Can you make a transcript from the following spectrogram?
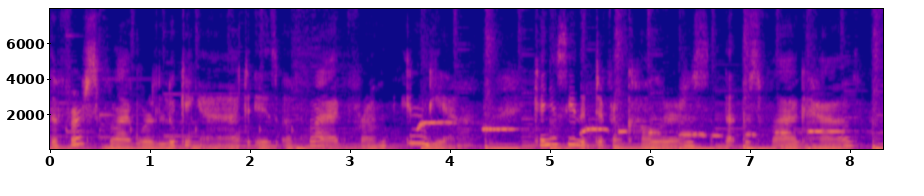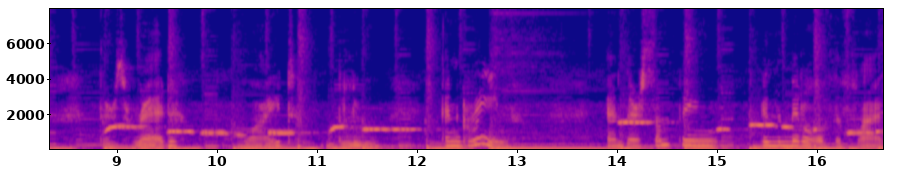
The first flag we're looking at is a flag from India. Can you see the different colors that this flag have? There's red, white, blue, and green and there's something in the middle of the flag.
